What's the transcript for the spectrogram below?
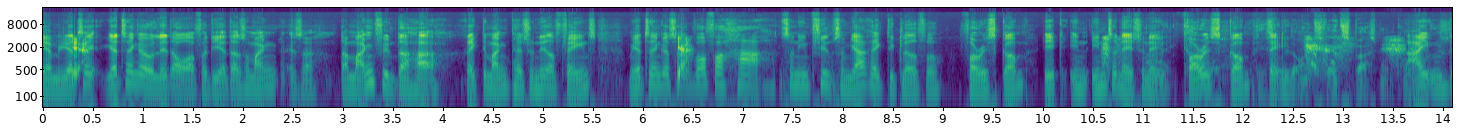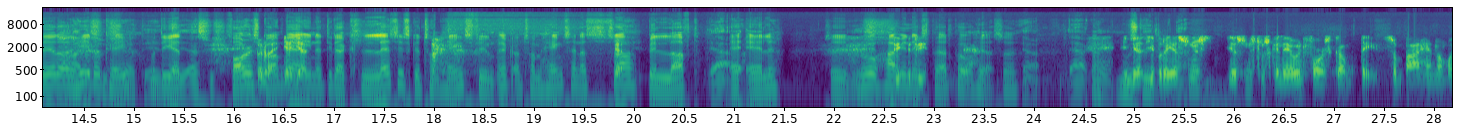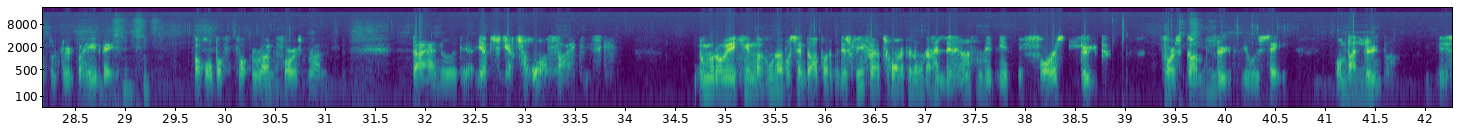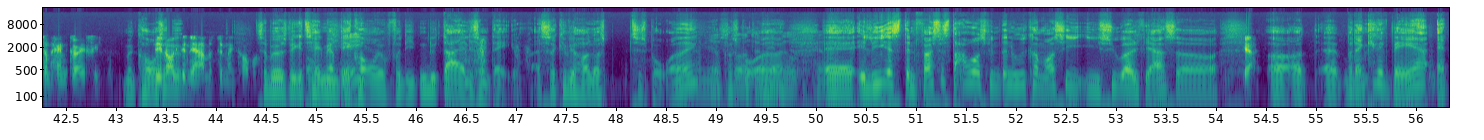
Jamen, jeg, tæ- jeg tænker jo lidt over, fordi at der er så mange, altså, der er mange film, der har rigtig mange passionerede fans. Men jeg tænker så, Ja. hvorfor har sådan en film, som jeg er rigtig glad for, Forrest Gump, ikke en international Forrest Det er Gump-dag? sgu et åndssvagt spørgsmål. Kåre. Nej, men det er da det helt okay, jeg, det- fordi det- at jeg synes- Forrest Gump er en af de der klassiske Tom Hanks-film, ikke? Og Tom Hanks, han er så beloved Ja. af alle. Så nu har vi en ekspert på her, så... Ja, ja, Kåre. Jeg, jeg, jeg, jeg, synes, jeg synes, du skal lave en Forrest Gump-dag, som bare handler om, at du løber hele dagen og råber for, run, Forrest, run. Der er noget der. Jeg, jeg tror faktisk, nu må du ikke hænge mig 100% op på det, men det er lige før, jeg tror, at der er nogen, der har lavet sådan et, et, et Forrest-løb, Forrest Gump-løb i USA, hvor man bare løber, ligesom han gør i filmen. Men Kåre, Det er så nok vil- det nærmeste, man kommer. Så behøver vi ikke tale mere om det, Okay. Kåre, jo, fordi nu, der er ligesom dag jo. Altså, så kan vi holde os til sporet, ikke? Jamen, jeg på sporet. ned Uh, Elias, den første Star Wars-film, den udkom også i, i 77, og, Ja. og, og uh, hvordan kan det være, at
